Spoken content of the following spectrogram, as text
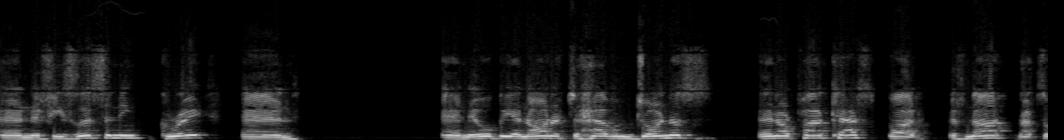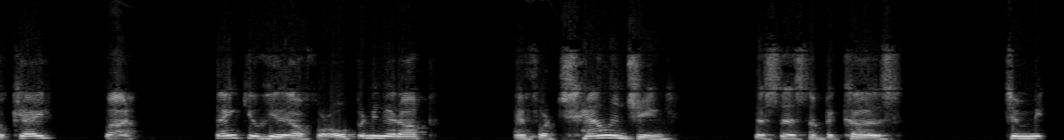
and if he's listening, great. And and it will be an honor to have him join us in our podcast. But if not, that's okay. But thank you, Hideo, for opening it up and for challenging the system because to me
